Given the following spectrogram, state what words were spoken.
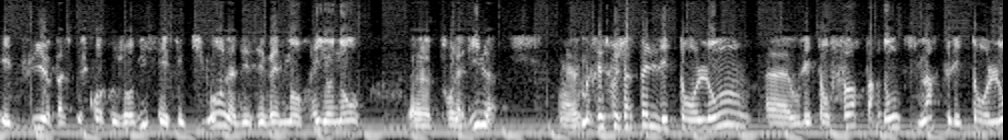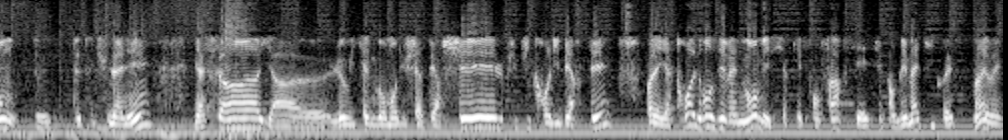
Et puis, parce que je crois qu'aujourd'hui, c'est effectivement l'un des événements rayonnants pour la ville. C'est ce que j'appelle les temps longs, euh, ou les temps forts, pardon, qui marquent les temps longs de toute une année. Il y a ça, il y a euh, le week-end gourmand du Chat-Perché, le pupitre en liberté. Voilà, il y a trois grands événements, mais Cirque et Fanfare, c'est emblématique, ouais. Ouais, ouais.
